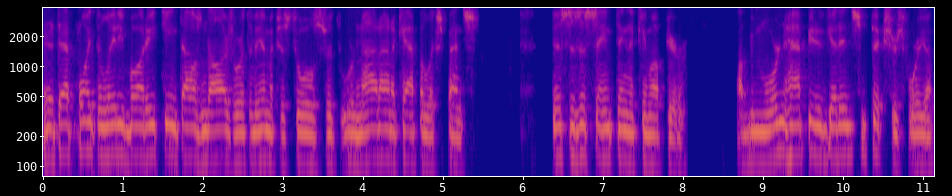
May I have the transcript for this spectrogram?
And at that point, the lady bought $18,000 worth of Amkus tools that were not on a capital expense. This is the same thing that came up here. I'll be more than happy to get in some pictures for you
